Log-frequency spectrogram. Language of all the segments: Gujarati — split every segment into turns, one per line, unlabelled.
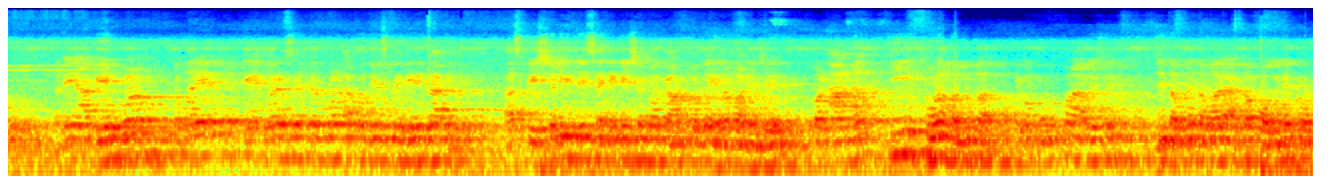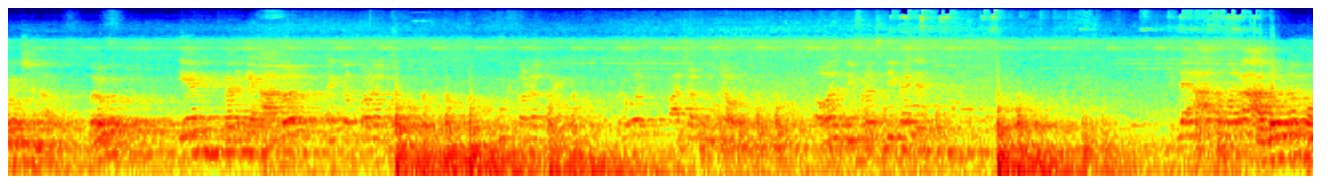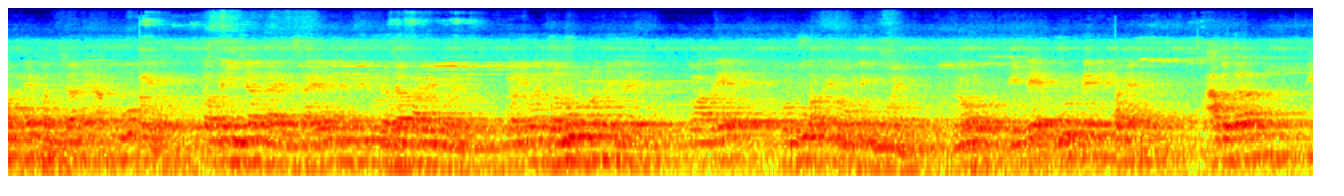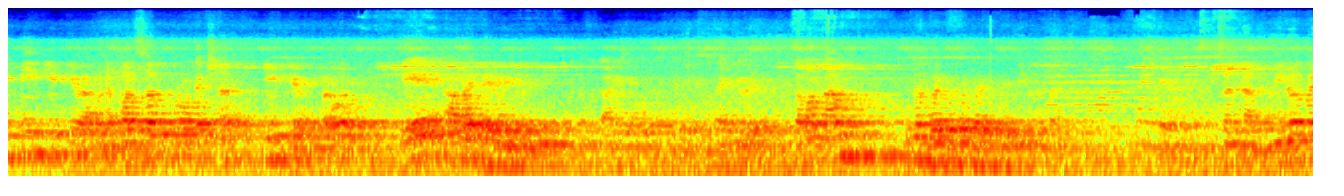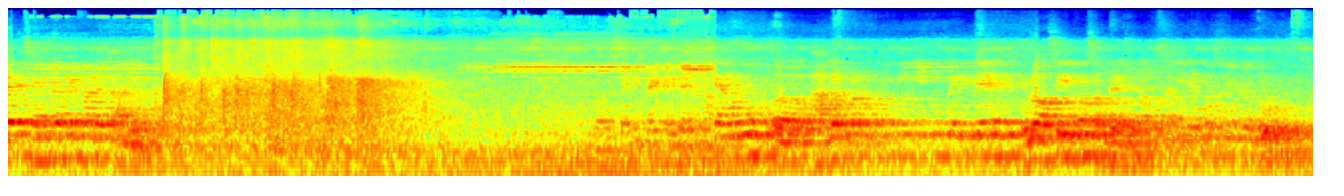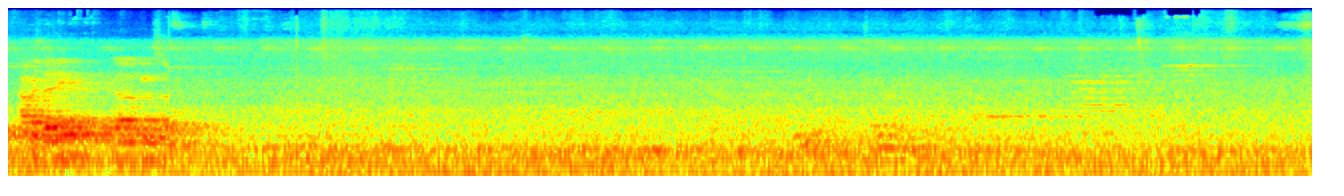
અને આ બેન પણ તમારે એમઆરએફ સેન્ટર પણ આખો દિવસ પહેરીને રાખી આ સ્પેશિયલી જે સેનિટેશનમાં કામ કરતો એના માટે છે. પણ આનાથી થોડા હલકા એવા બૂટ પણ આવે છે, જે તમને તમારા આખા પગને પ્રોટેક્શન આપે. બરોબર? કેમ કારણ કે આગળ એકદમ કડક બૂટ કડક હોય. બરોબર? પાછળ ઊંચા હોય. અવાજ ડિફરન્સ દેખાય છે? એટલે આ તમારા આગળના પગને પંજાને આપવું રજા પાડવી પડે ઘણીવાર ધનું પણ થઈ જાય તો આપણે ખોટું આપણી નોકરી ગુમાવી બરોબર એટલે બૂટ પહેરીને આપણે આ બધા પીપી કીટ કહેવાય અને પર્સનલ પ્રોટેક્શન કીટ કહેવાય બરોબર એ આપણે પહેરવી જોઈએ તમે જાણી શકો થેન્ક યુ તમારું નામ વિનોદભાઈ વિનોદભાઈ વિનોદભાઈ સંજના વિનોદભાઈ ને સંજનાભાઈ માટે તાલીમ આપણું, અ, આગળ પણ PPE નું કઈ રીતે ઓલો આવશે સમજાવીશું. આપણે ખાલી demonstration હતું. આપણે દરેક અ, kit સમ-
